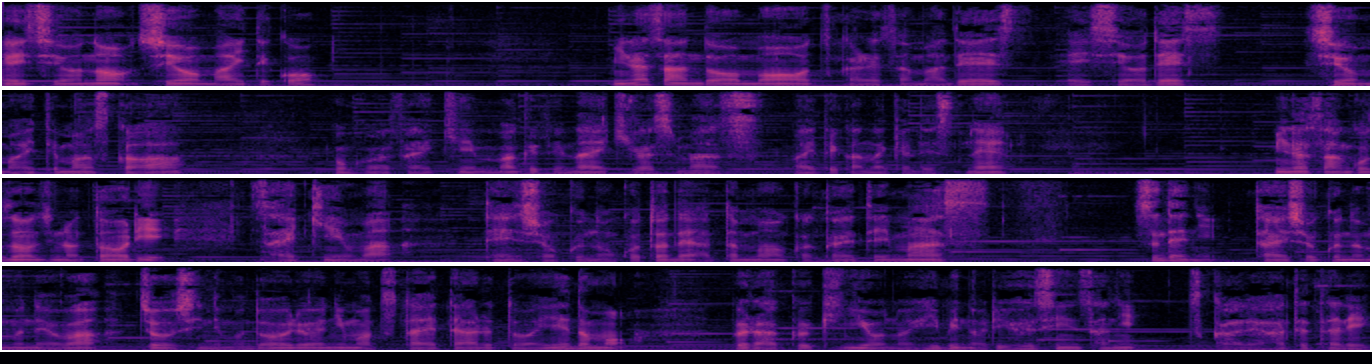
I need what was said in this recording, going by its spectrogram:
栄潮の塩巻いてこ。皆さんどうもお疲れ様です。栄潮です。塩巻いてますか？僕は最近負けてない気がします。巻いてかなきゃですね。皆さんご存知の通り最近は転職のことで頭を抱えています。すでに退職の旨は上司にも同僚にも伝えてあるとはいえどもブラック企業の日々の理不尽さに疲れ果てたり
